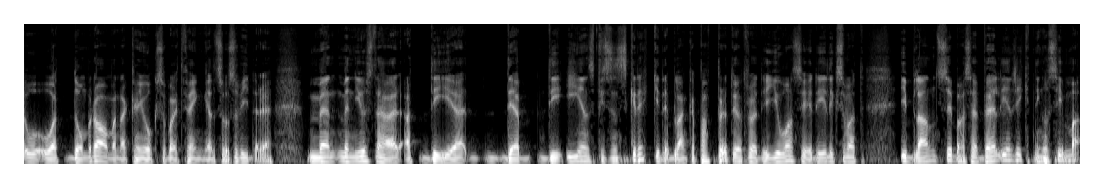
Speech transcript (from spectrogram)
och, och att de ramarna kan ju också vara ett fängelse och så vidare. Men, men just det här att det, det, det är en, finns en skräck i det blanka pappret och jag tror att det Johan säger, det är liksom att ibland så är det bara så här, välj en riktning och simma.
